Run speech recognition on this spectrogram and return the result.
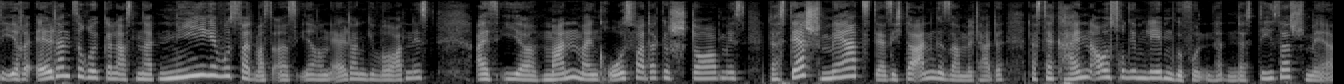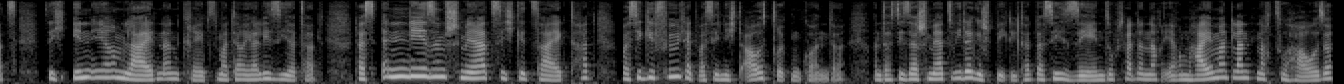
die ihre Eltern zurückgelassen hat, nie gewusst hat, was aus ihren Eltern geworden ist, als ihr Mann, mein Großvater, gestorben ist, dass der Schmerz, der sich da angesammelt hatte, dass der keinen Ausdruck im Leben gefunden hat und dass dieser Schmerz sich in ihrem Leiden an Krebs materialisiert hat, dass in diesem Schmerz sich gezeigt hat, was sie gefühlt hat, was sie nicht ausdrücken konnte. Und dass dieser Schmerz wiedergespiegelt hat, dass sie Sehnsucht hatte nach ihrem Heimatland, nach Zuhause,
